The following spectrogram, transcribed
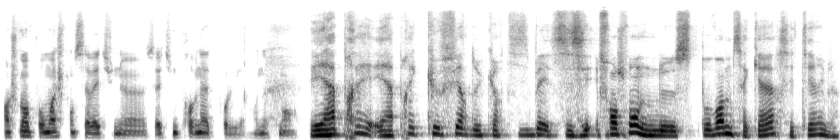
Franchement, pour moi, je pense que ça va être une, ça va être une promenade pour lui, honnêtement. Et après, et après que faire de Curtis Bates Franchement, le, pauvre homme, sa carrière, c'est terrible.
